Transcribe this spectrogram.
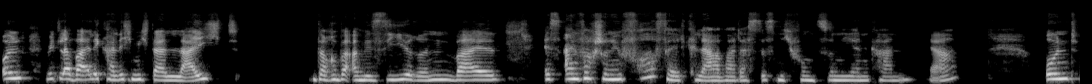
Und mittlerweile kann ich mich da leicht darüber amüsieren, weil es einfach schon im Vorfeld klar war, dass das nicht funktionieren kann, ja. Und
